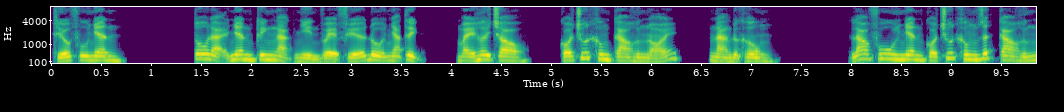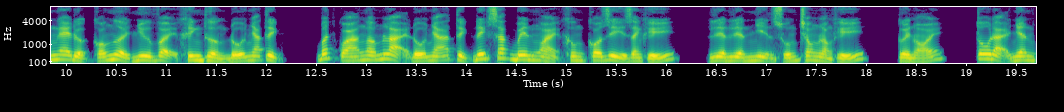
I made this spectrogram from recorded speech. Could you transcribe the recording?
Thiếu phu nhân. Tô đại nhân kinh ngạc nhìn về phía đồ nhã tịch, mày hơi cho, có chút không cao hứng nói, nàng được không? Lão phu nhân có chút không rất cao hứng nghe được có người như vậy khinh thường đỗ nhã tịch, bất quá ngẫm lại đỗ nhã tịch đích sắc bên ngoài không có gì danh khí, liền liền nhịn xuống trong lòng khí, cười nói, tô đại nhân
